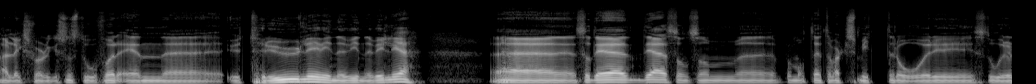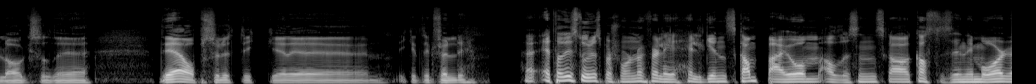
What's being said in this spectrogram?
Alex Ferguson sto for. En uh, utrolig vinner, vinnervilje. Eh, så det, det er sånn som eh, på en måte etter hvert smitter over i store lag. Så det, det er absolutt ikke, ikke tilfeldig. Et av de store spørsmålene for helgens kamp er jo om Allison skal kastes inn i mål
